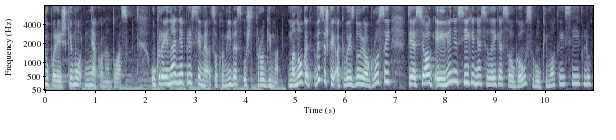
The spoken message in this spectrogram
jų pareiškimų nekomentuos. Ukraina neprisėmė atsakomybės už sprogimą. Manau, kad visiškai akivaizdu, jog rusai tiesiog eilinį sykį nesilaikė saugaus rūkimo taisyklių.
